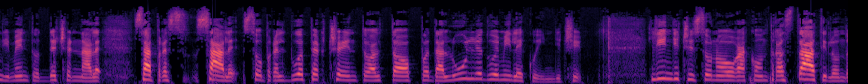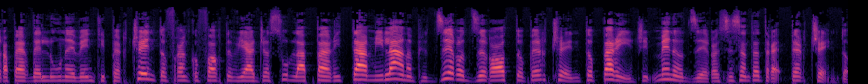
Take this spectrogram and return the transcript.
rendimento decennale sale sopra il 2% al top da luglio 2015. Gli indici sono ora contrastati, Londra perde l'1,20%, Francoforte viaggia sulla parità, Milano più 0,08%, Parigi meno 0,63%.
